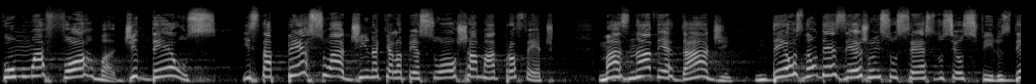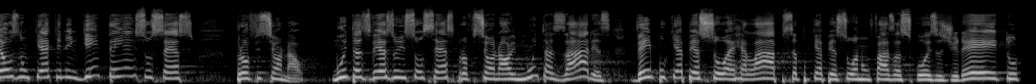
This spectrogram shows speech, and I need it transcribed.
como uma forma de Deus estar persuadindo aquela pessoa ao chamado profético. Mas, na verdade, Deus não deseja o insucesso dos seus filhos. Deus não quer que ninguém tenha insucesso profissional. Muitas vezes o insucesso profissional em muitas áreas vem porque a pessoa é relapsa, porque a pessoa não faz as coisas direito,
